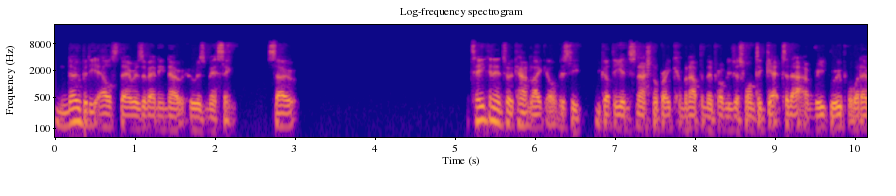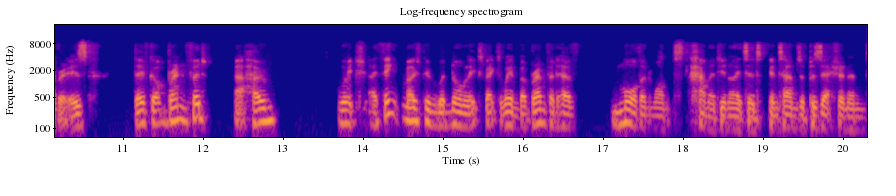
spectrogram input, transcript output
nobody else there is of any note who is missing. So, taken into account, like obviously you've got the international break coming up, and they probably just want to get to that and regroup or whatever it is. They've got Brentford at home, which I think most people would normally expect to win, but Brentford have more than once hammered United in terms of possession and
